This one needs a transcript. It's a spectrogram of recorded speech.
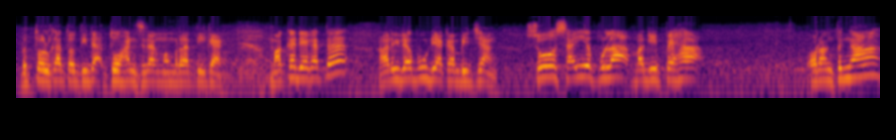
betul ke atau tidak Tuhan sedang memerhatikan. Maka dia kata hari Rabu dia akan bincang. So saya pula bagi pihak orang tengah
